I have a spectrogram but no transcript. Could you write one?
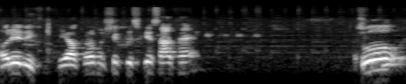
और ये देखिए, ये अकरम शेख किसके साथ है? तो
